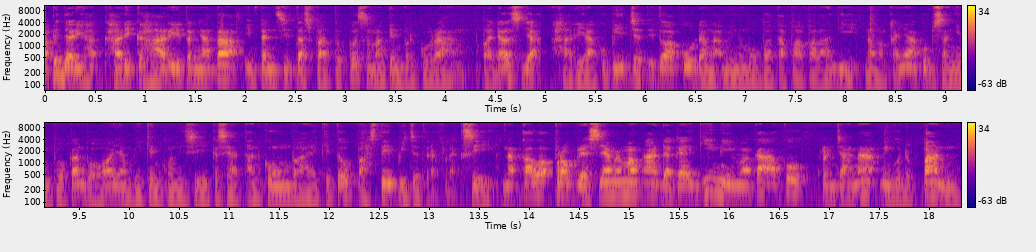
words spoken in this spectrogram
Tapi dari hari ke hari ternyata intensitas batukku semakin berkurang. Padahal sejak hari aku pijet itu aku udah nggak minum obat apa-apa lagi. Nah makanya aku bisa nyimpulkan bahwa yang bikin kondisi kesehatanku membaik itu pasti pijet refleksi. Nah kalau progresnya memang ada kayak gini, maka aku rencana minggu depan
